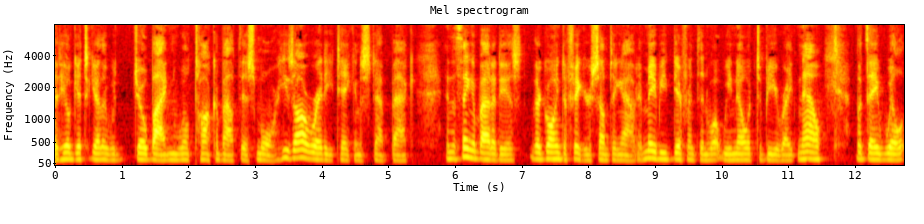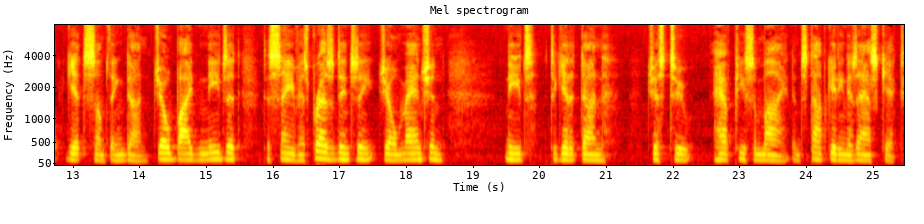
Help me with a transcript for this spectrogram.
that he'll get together with Joe Biden. We'll talk about this more. He's already taken a step back. And the thing about it is, they're going to figure something out. It may be different than what we know it to be right now, but they will get something done. Joe Biden needs it to save his presidency. Joe Manchin needs to get it done just to have peace of mind and stop getting his ass kicked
